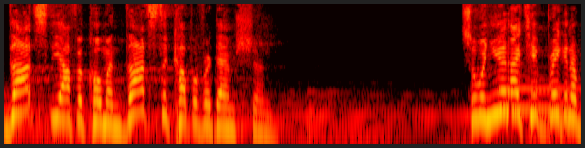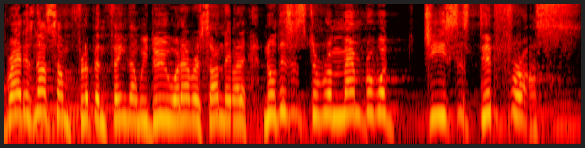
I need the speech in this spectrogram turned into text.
That's the Afikomen, that's the cup of redemption. So when you and I take breaking of bread, it's not some flippant thing that we do whatever Sunday. But no, this is to remember what Jesus did for us.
